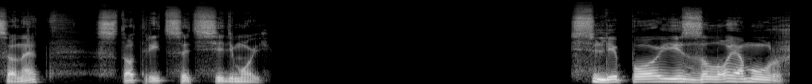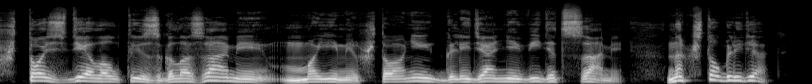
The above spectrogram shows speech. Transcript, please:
Сонет 137 Слепой и злой Амур, что сделал ты с глазами моими, что они, глядя, не видят сами? На что глядят?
